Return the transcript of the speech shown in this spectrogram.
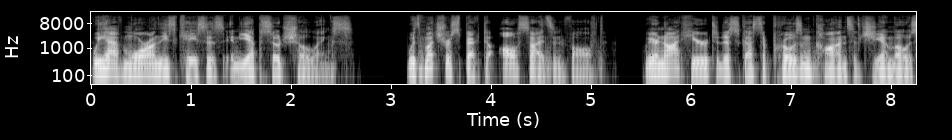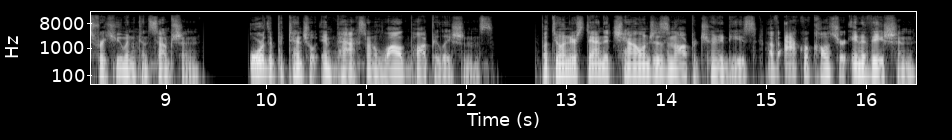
We have more on these cases in the episode show links. With much respect to all sides involved, we are not here to discuss the pros and cons of GMOs for human consumption or the potential impacts on wild populations, but to understand the challenges and opportunities of aquaculture innovation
